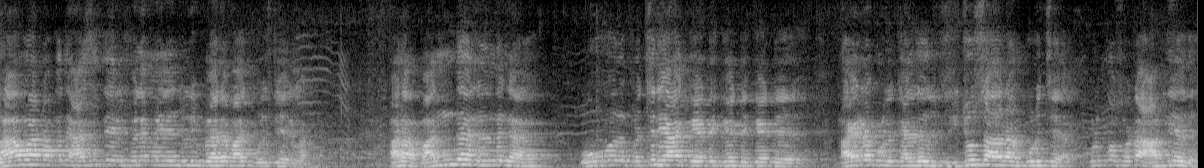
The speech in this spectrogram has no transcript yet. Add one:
நான் வாட்ட உட்காந்து ஆசிரியர் பிளமேன்னு சொல்லி வேற பார்த்து போயிட்டே இருக்கலாம் ஆனால் வந்ததுலேருந்துங்க ஒவ்வொரு பிரச்சனையாக கேட்டு கேட்டு கேட்டு ஹைட்ரோகுளிக் அது ஜூஸ் ஆகிறான் குடிச்சு குளுக்கோஸ் சொல்லிட்டு அடியது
